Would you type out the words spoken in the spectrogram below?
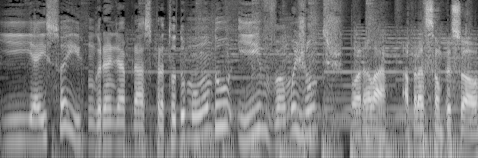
E é isso aí. Um grande abraço para todo mundo e vamos juntos. Bora lá. Abração, pessoal.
